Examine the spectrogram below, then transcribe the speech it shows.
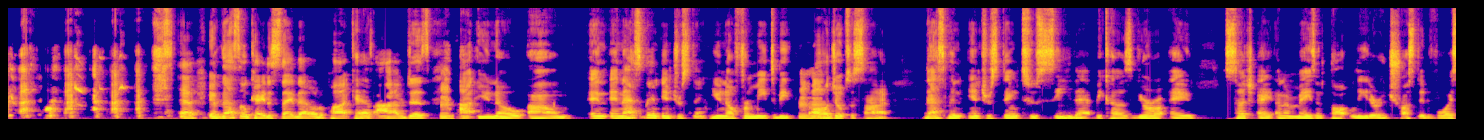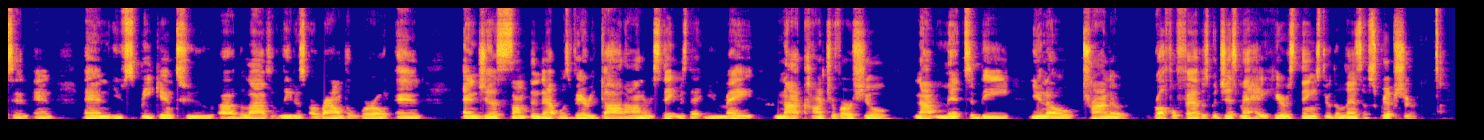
if that's okay to say that on the podcast, I've just, Mhm. I, you know, um, and and that's been interesting, you know, for me to be Mhm. all jokes aside, that's been interesting to see that because you're a such a an amazing thought leader and trusted voice, and and and you speak into uh, the lives of leaders around the world, and and just something that was very God honoring statements that you made, not controversial, not meant to be, you know, trying to ruffle feathers, but just, man, hey, here's things through the lens of scripture.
